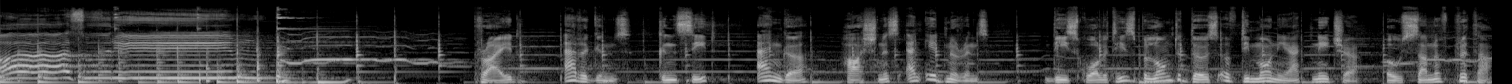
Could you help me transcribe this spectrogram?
आसुरीम् Pride, arrogance, conceit, anger, harshness, and ignorance. These qualities belong to those of demoniac nature, O son of Pritha.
